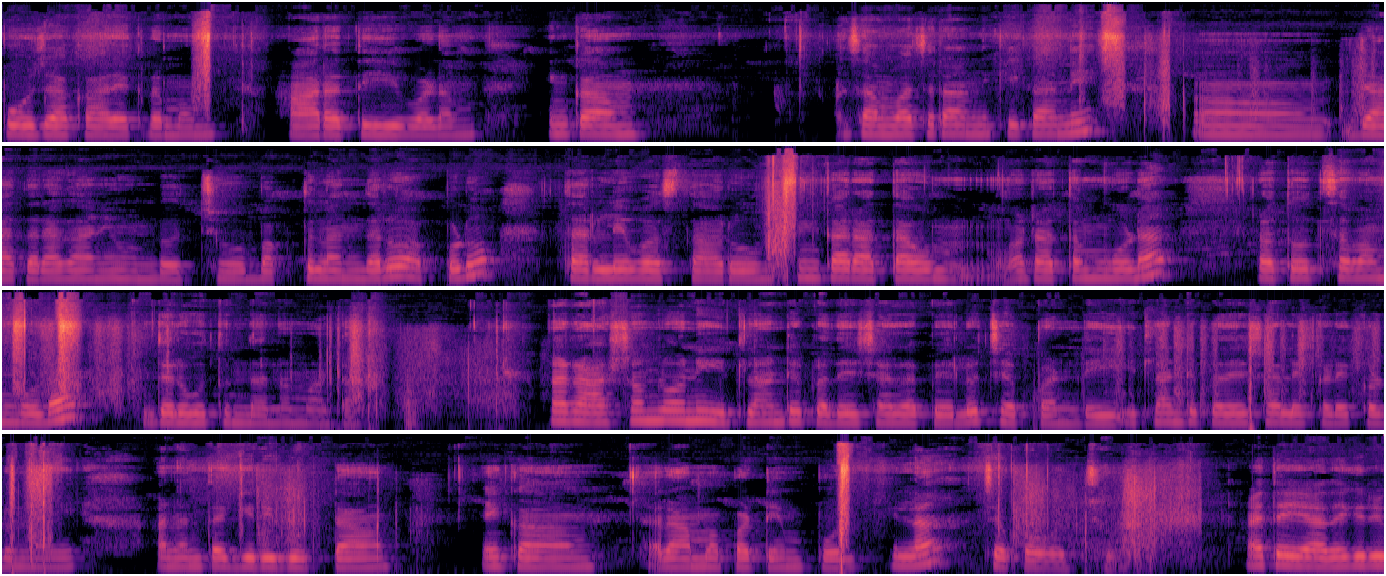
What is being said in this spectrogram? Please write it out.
పూజా కార్యక్రమం హారతి ఇవ్వడం ఇంకా సంవత్సరానికి కానీ జాతర కానీ ఉండొచ్చు. భక్తులందరూ అప్పుడు తరలి వస్తారు. ఇంకా రథం రథం కూడా రథోత్సవం కూడా జరుగుతుందన్నమాట. నా రాష్ట్రంలోని ఇట్లాంటి ప్రదేశాల పేర్లు చెప్పండి. ఇట్లాంటి ప్రదేశాలు ఎక్కడెక్కడ ఉన్నాయి అనంతగిరి గుట్ట ఇక రామప్ప టెంపుల్ ఇలా చెప్పవచ్చు. అయితే యాదగిరి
